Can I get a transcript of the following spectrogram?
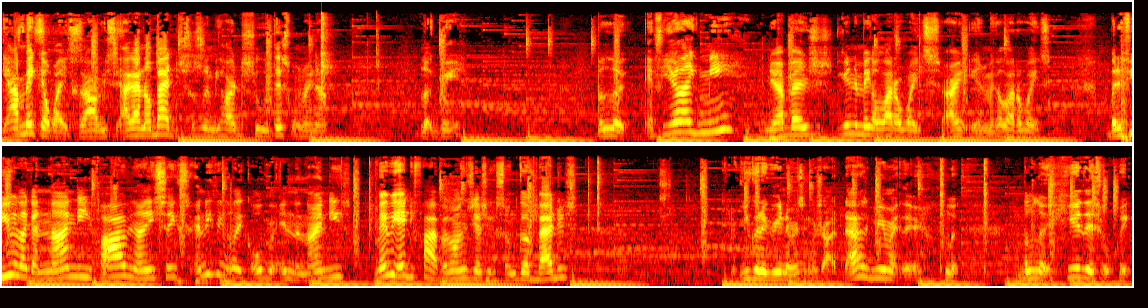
Yeah, I'm making white because obviously I got no badges, so it's gonna be hard to shoot with this one right now look green. But look, if you're like me, yeah, you're gonna make a lot of whites, alright? You're gonna make a lot of whites. But if you're like a 95, 96, anything like over in the 90s, maybe 85, as long as you get some good badges, you're gonna green every single shot. That's green right there. Look. But look, hear this real quick.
